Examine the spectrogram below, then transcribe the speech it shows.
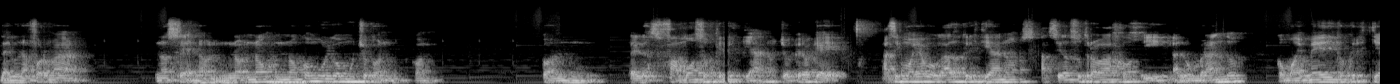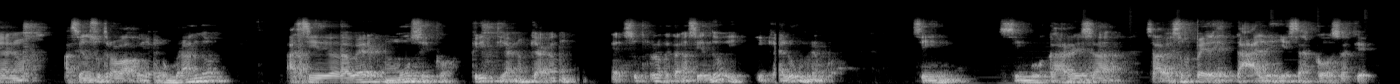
de alguna forma, no sé, no, no, no, no comulgo mucho con, con, con los famosos cristianos. Yo creo que así como hay abogados cristianos haciendo su trabajo y alumbrando, como hay médicos cristianos haciendo su trabajo y alumbrando, así debe haber músicos cristianos que hagan eso, lo que están haciendo y, y que alumbren, pues, sin, sin buscar esa, ¿sabes? esos pedestales y esas cosas que,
